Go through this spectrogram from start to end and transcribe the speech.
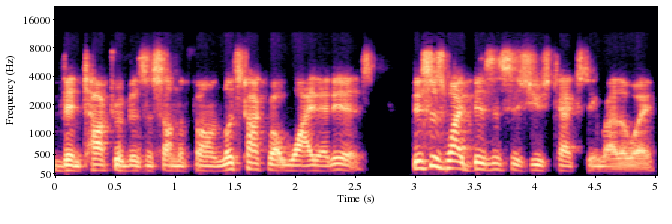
than talk to a business on the phone. Let's talk about why that is. This is why businesses use texting, by the way.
